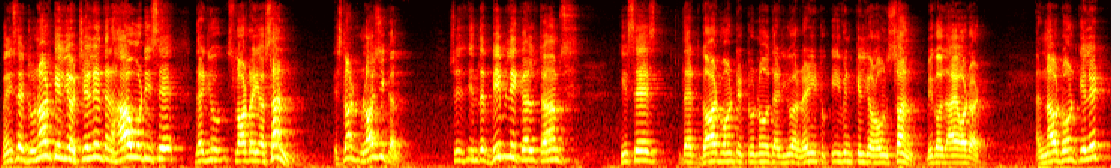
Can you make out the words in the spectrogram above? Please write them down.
When he said, do not kill your children, then how would he say that you slaughter your son? It's not logical. So in the biblical terms, he says that God wanted to know that you are ready to even kill your own son because I ordered. And now don't kill it.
